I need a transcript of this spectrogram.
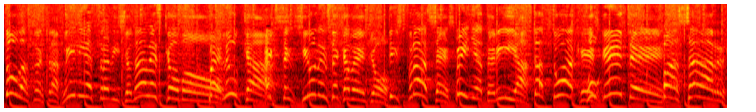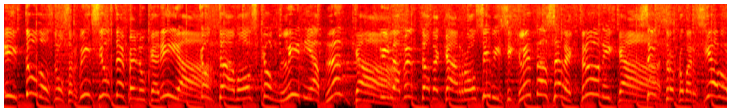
todas nuestras líneas tradicionales como peluca, extensiones de cabello, disfraces, piñatería, tatuajes, juguetes, bazar y todos los servicios de peluquería. Contamos con línea blanca y la venta de carros y bicicletas electrónicas. Centro Comercial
